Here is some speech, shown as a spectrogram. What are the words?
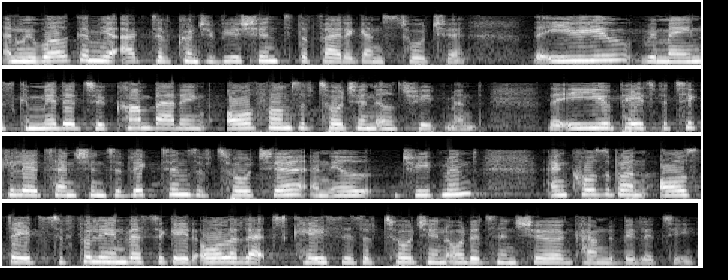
and we welcome your active contribution to the fight against torture. The EU remains committed to combating all forms of torture and ill treatment. The EU pays particular attention to victims of torture and ill treatment and calls upon all states to fully investigate all alleged cases of torture in order to ensure accountability.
